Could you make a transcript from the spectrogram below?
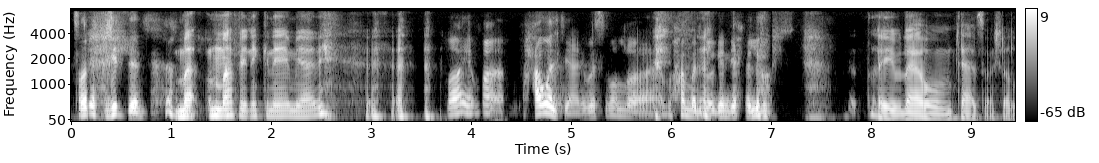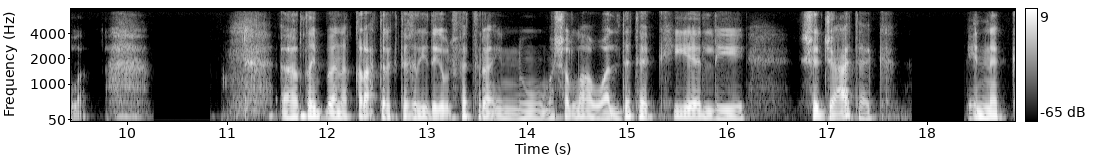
صريح جدا. ما ما في نيك نيم يعني؟ ما ما حاولت يعني بس والله محمد بوغندي حلو. طيب لا هو ممتاز ما شاء الله. آه طيب أنا قرأت لك تغريدة قبل فترة إنه ما شاء الله والدتك هي اللي شجعتك إنك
